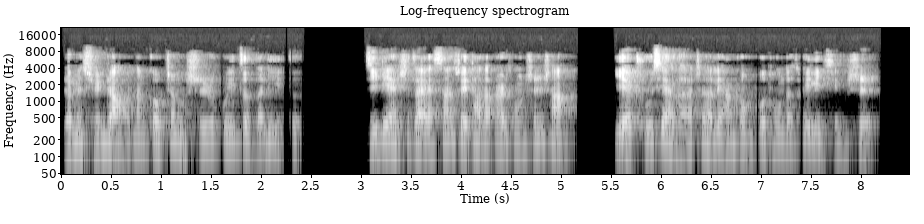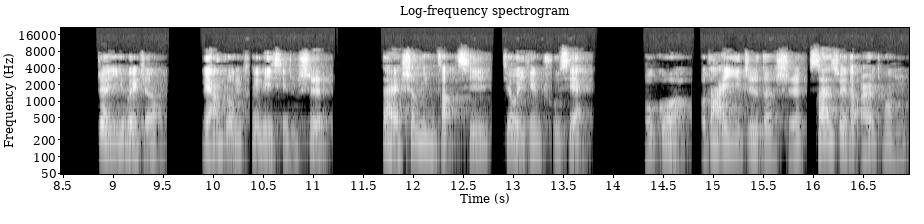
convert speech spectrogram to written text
人们寻找能够证实规则的例子。即便是在三岁大的儿童身上，也出现了这两种不同的推理形式。这意味着两种推理形式在生命早期就已经出现。不过，不大一致的是，三岁的儿童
